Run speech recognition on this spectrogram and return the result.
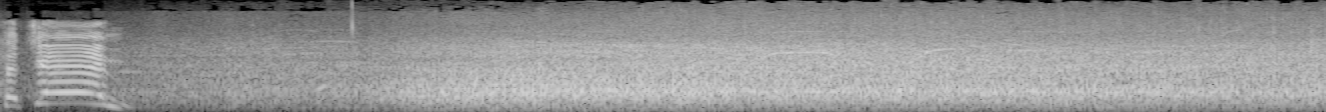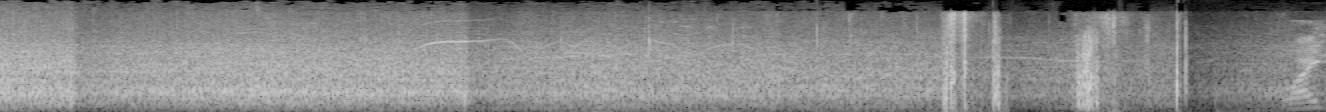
Catch him. Wait.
